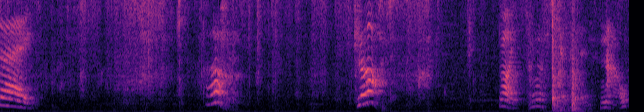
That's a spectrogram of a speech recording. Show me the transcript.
Today. Oh, God. Right, I'm going to have to get this in now.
